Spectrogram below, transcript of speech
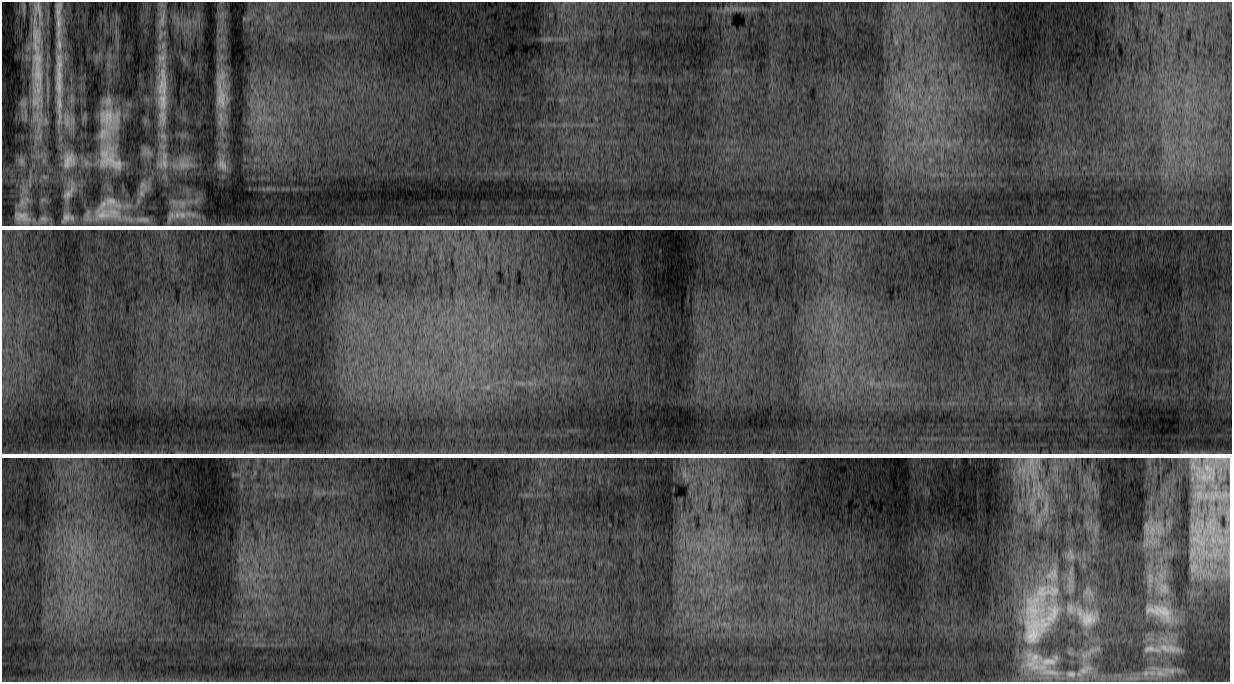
Or does it take a while to recharge? How did I miss?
